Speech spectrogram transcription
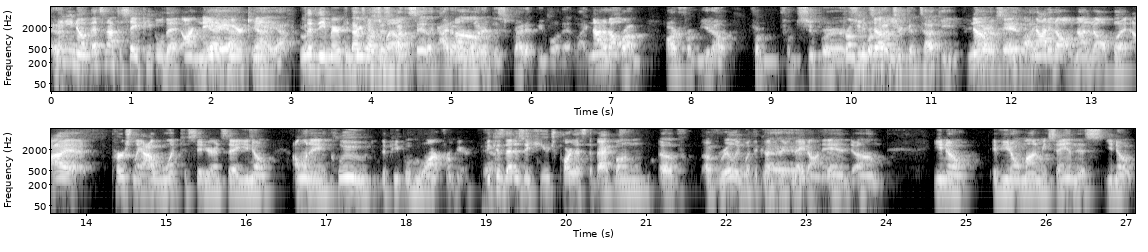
yeah And you know, that's not to say people that aren't native yeah, here can't yeah, yeah. live the American And that's dream what I as was just well. about to say. Like, I don't want to Um, discredit people that like not at are all. from are from you know from from super From super Kentucky. country Kentucky. No, you know what I'm saying? Like, not at all, not at all. But I personally, I want to sit here and say, you know, I want to include the people who aren't from here Yeah. because that is a huge part. That's the backbone of of really what the Yeah, country is made yeah. on. And um, you know, if you don't mind me saying this, you know,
